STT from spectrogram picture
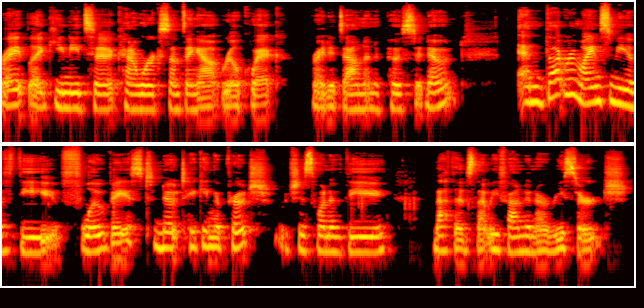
right? Like you need to kind of work something out real quick, write it down in a post it note. And that reminds me of the flow based note taking approach, which is one of the methods that we found in our research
